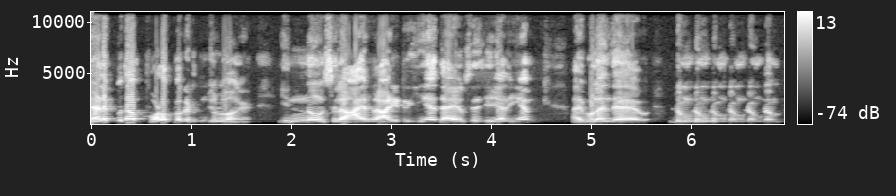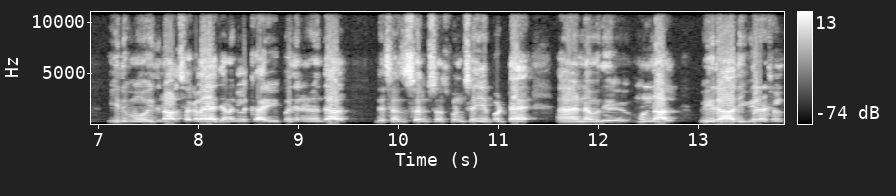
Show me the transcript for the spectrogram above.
நினைப்பு தான் பொழப்ப கெடுத்துன்னு சொல்லுவாங்க. இன்னும் சில ஆயர்கள் ஆடிட்டு இருக்கீங்க தயவு செய்து செய்யாதீங்க. அது போல இந்த டும் டும் டும் டும் டும் டும் இதுவும் இதனால் சகல ஜனங்களுக்கு அறிவிப்பது என்னவென்றால் இந்த சஸ்பெண்ட் சஸ்பெண்ட் செய்யப்பட்ட நமது முன்னாள் வீராதி வீரர்கள்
